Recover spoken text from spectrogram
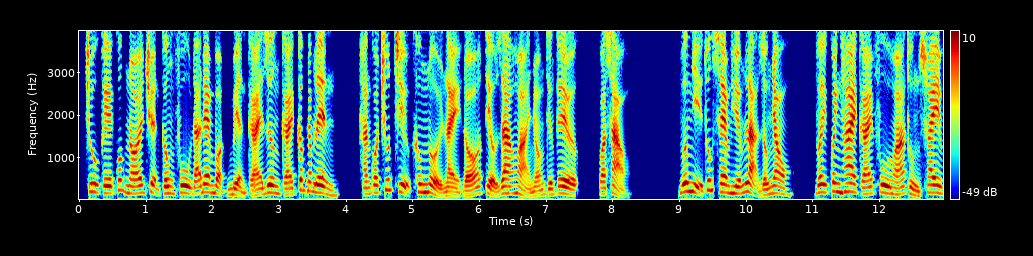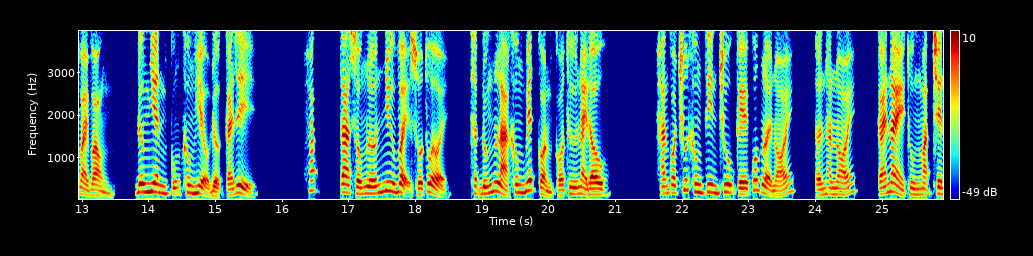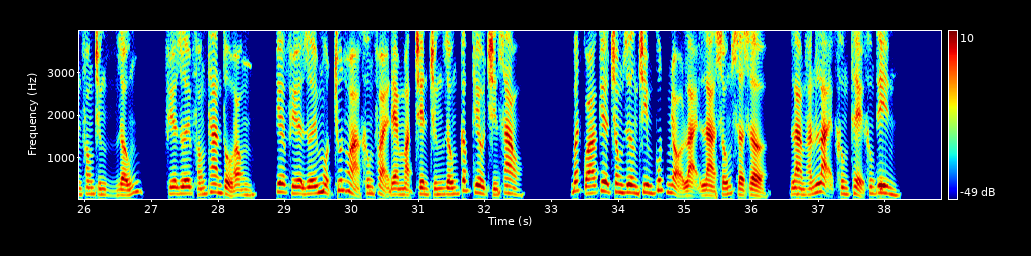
Chu kế quốc nói chuyện công phu đã đem bọt biển cái dương cái cấp đắp lên, hắn có chút chịu không nổi này đó tiểu ra hỏa nhóm tiếng kêu, quá xảo. Vương nhị thuốc xem hiếm lạ giống nhau, vây quanh hai cái phu hóa thùng xoay vài vòng, đương nhiên cũng không hiểu được cái gì. Hoặc, ta sống lớn như vậy số tuổi, thật đúng là không biết còn có thứ này đâu. Hắn có chút không tin chu kế quốc lời nói, ấn hắn nói, cái này thùng mặt trên phong trứng giống, phía dưới phóng than tổ hong, kia phía dưới một chút hỏa không phải đem mặt trên trứng giống cấp thiêu chín sao. Bất quá kia trong dương chim cút nhỏ lại là sống sờ sờ, làm hắn lại không thể không tin.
